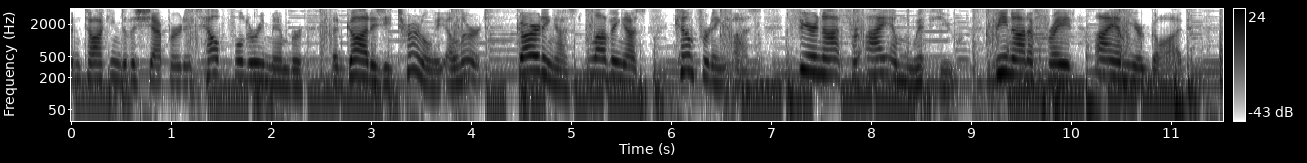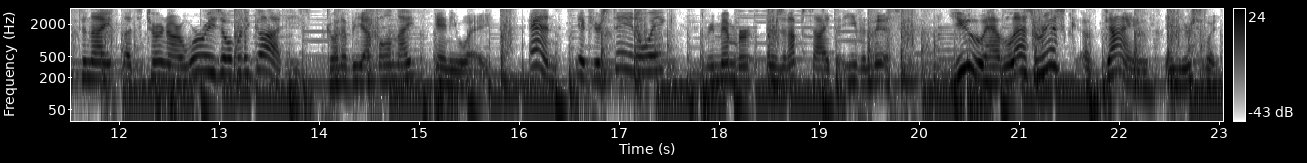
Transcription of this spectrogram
and talking to the shepherd, it's helpful to remember that God is eternally alert, guarding us, loving us, comforting us. Fear not, for I am with you. Be not afraid, I am your God. Tonight, let's turn our worries over to God. He's going to be up all night anyway. And if you're staying awake, remember there's an upside to even this. You have less risk of dying in your sleep.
